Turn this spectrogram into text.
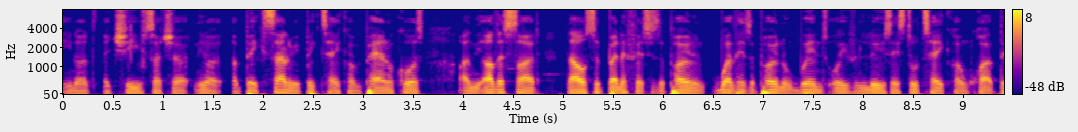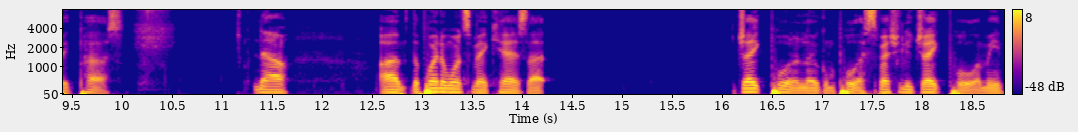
you know achieve such a you know a big salary, big take home pay. And of course, on the other side, that also benefits his opponent. Whether his opponent wins or even lose, they still take home quite a big purse. Now, um, the point I want to make here is that Jake Paul and Logan Paul, especially Jake Paul. I mean,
